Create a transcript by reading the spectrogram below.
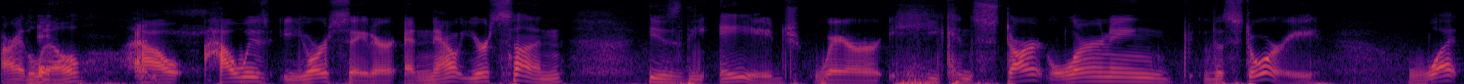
All right, Lil, um, how how was your seder? And now your son is the age where he can start learning the story. What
